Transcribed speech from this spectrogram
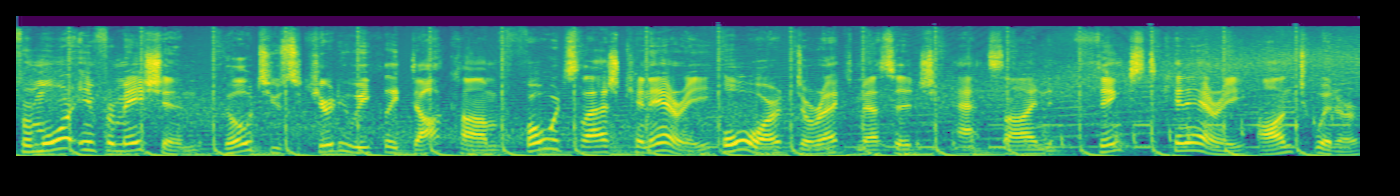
For more information, go to securityweekly.com forward slash canary or direct message at sign Thinkst Canary on Twitter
